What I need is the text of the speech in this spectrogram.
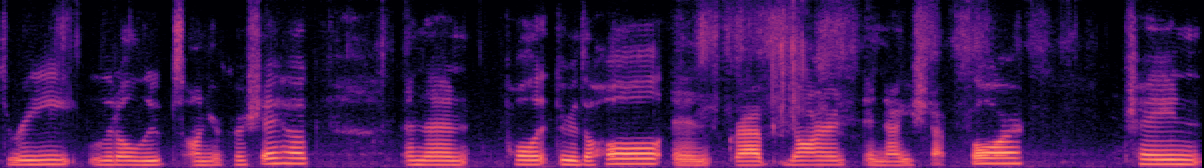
three little loops on your crochet hook and then pull it through the hole and grab yarn and now you should have four. Chain,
